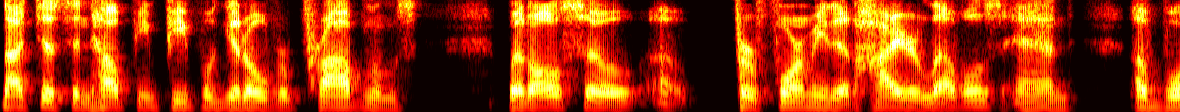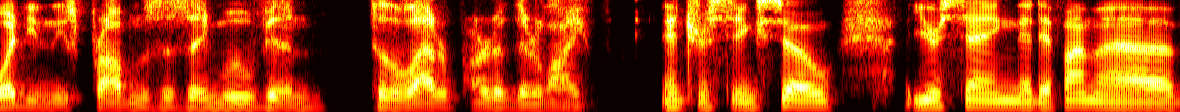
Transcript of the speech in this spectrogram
not just in helping people get over problems, but also uh, performing at higher levels and avoiding these problems as they move in to the latter part of their life. Interesting. So you're saying that if I'm a,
